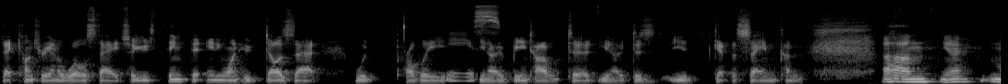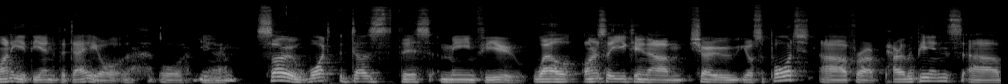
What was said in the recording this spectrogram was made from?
their country on a world stage. So you'd think that anyone who does that would probably Yes. you know be entitled to you know does you get the same kind of um you know money at the end of the day or or you Yeah. know so what does this mean for you well honestly you can um show your support uh for our paralympians uh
